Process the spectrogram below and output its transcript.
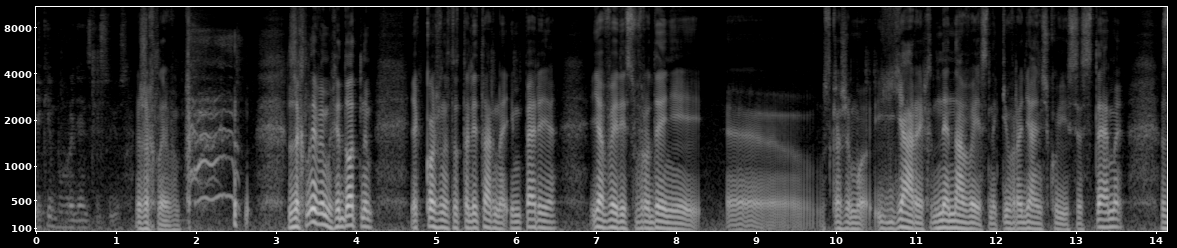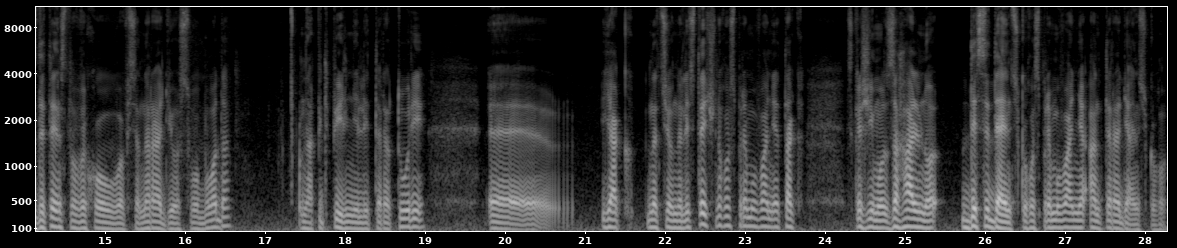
Яким був Радянський Союз? Жахливим. Жахливим, гидотним, як кожна тоталітарна імперія. Я виріс в родині, скажімо, ярих ненависників радянської системи. З дитинства виховувався на Радіо Свобода, на підпільній літературі. Е, як націоналістичного спрямування, так, скажімо, загально дисидентського спрямування антирадянського.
